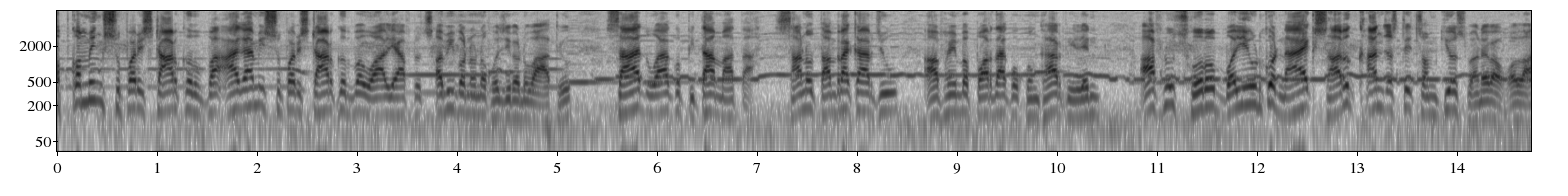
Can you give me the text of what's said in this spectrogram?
अपकमिङ सुपरस्टारको रूपमा आगामी सुपरस्टारको रूपमा उहाँले आफ्नो छवि बनाउन खोजिरहनु भएको थियो। सायद उहाँको पिता माता सानो ताम्राकारज्यू आफैमा पर्दाको खुङ्खार फिलेन आफ्नो छोरो बलिउडको नायक शाहरुख खान जस्तै चम्कियोस् भनेर होला।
